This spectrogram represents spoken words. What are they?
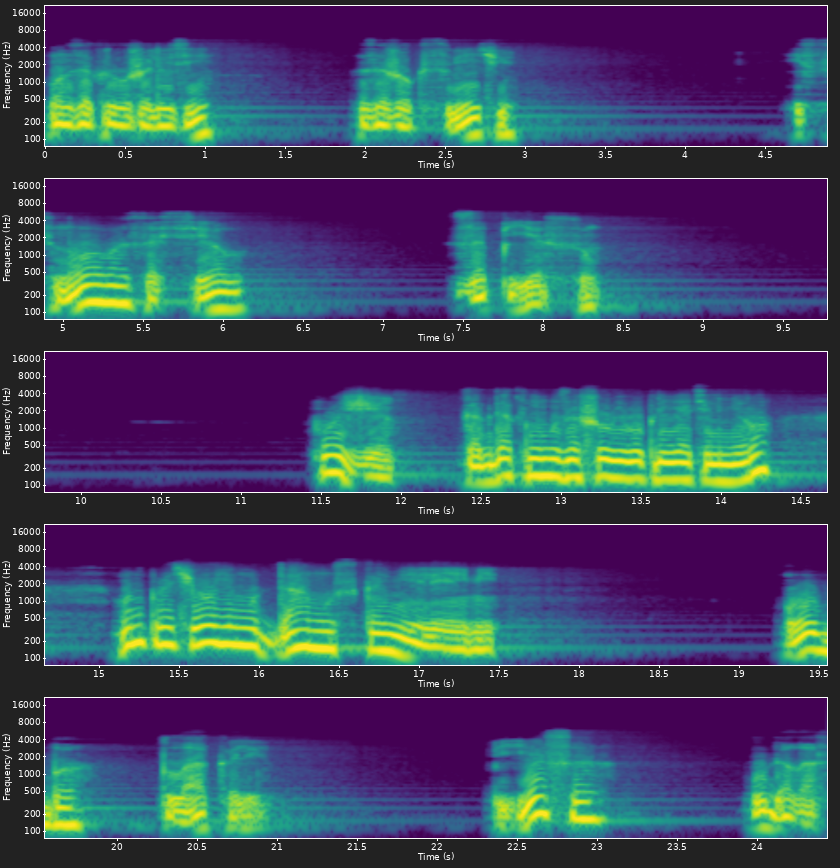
он закрыл жалюзи, зажег свечи и снова засел за пьесу. Позже, когда к нему зашел его приятель Миро, он прочел ему «Даму с камелиями». Оба плакали. Пьеса удалась.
